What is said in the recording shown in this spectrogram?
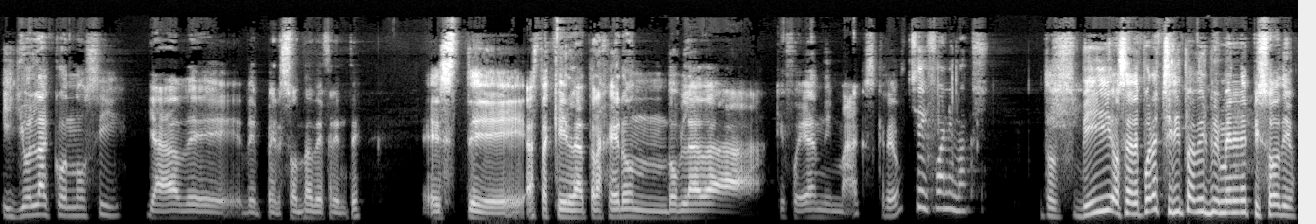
y yo la conocí ya de, de persona de frente, este, hasta que la trajeron doblada que fue Animax, creo. Sí, fue Animax. Entonces vi, o sea, de pura chiripa vi el primer episodio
